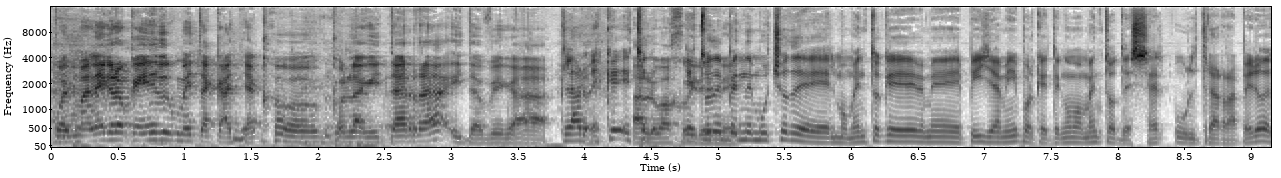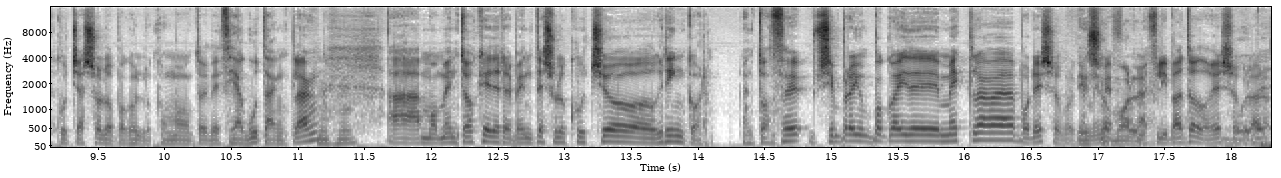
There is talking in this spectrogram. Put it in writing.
Pues me alegro que Edu meta caña con, con la guitarra y también a. Claro, es que esto, bajo esto depende mucho del momento que me pilla a mí, porque tengo momentos de ser ultra rapero, de escuchar solo, como te decía, Gutan Clan, a momentos que de repente solo escucho Greencore. Entonces, siempre hay un poco ahí de mezcla por eso, porque a mí me, mola. me flipa todo eso, Vuelve- claro.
